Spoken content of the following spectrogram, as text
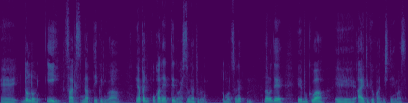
えー、どんどんいいサービスになっていくには、やっぱりお金っていうのが必要になってくると思うんですよね。なので、えー、僕は、えー、あえて許可にしています。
